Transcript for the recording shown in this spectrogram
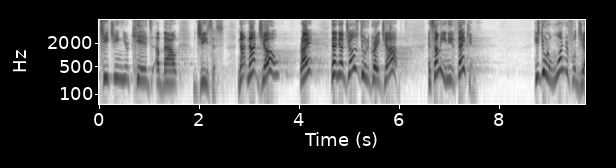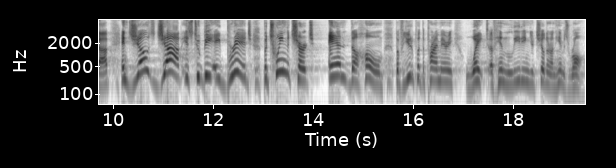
teaching your kids about Jesus. Not, not Joe, right? Now, now, Joe's doing a great job. And some of you need to thank him. He's doing a wonderful job. And Joe's job is to be a bridge between the church and the home. But for you to put the primary weight of him leading your children on him is wrong,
